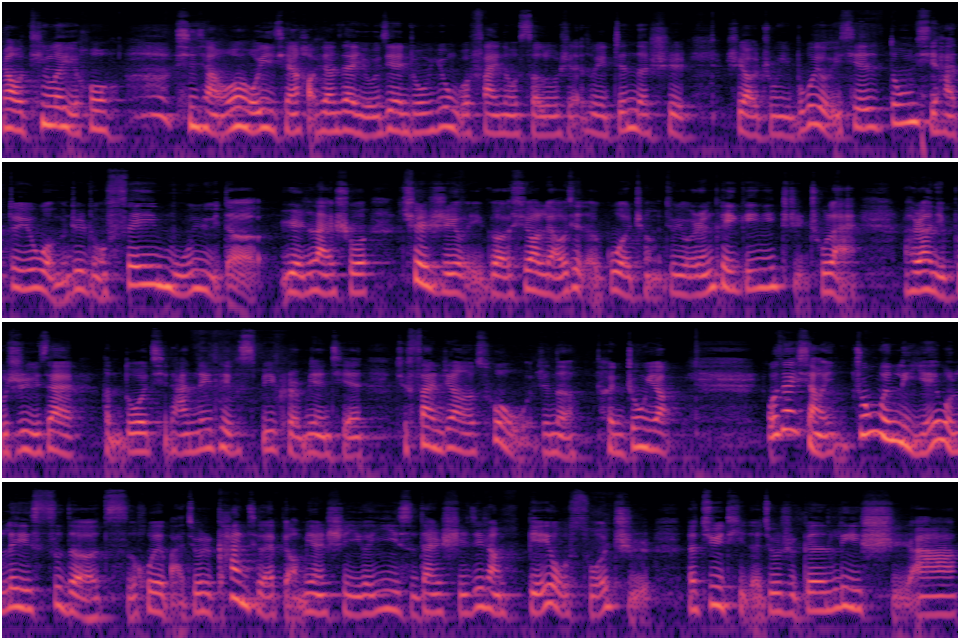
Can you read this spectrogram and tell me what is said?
让我听了以后，心想：哦，我以前好像在邮件中用过 final solution，所以真的是是要注意。不过有一些东西哈，对于我们这种非母语的人来说，确实有一个需要了解的过程。就有人可以给你指出来，然后让你不至于在很多其他 native speaker 面前去犯这样的错误，真的很重要。我在想，中文里也有类似的词汇吧，就是看起来表面是一个意思，但实际上别有所指。那具体的就是跟历史啊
